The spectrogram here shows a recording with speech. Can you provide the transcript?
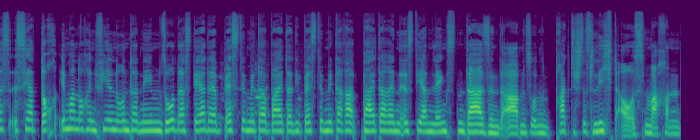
Es ist ja doch immer noch in vielen Unternehmen so, dass der der beste Mitarbeiter, die beste Mitarbeiterin ist, die am längsten da sind abends und praktisch das Licht ausmachen.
